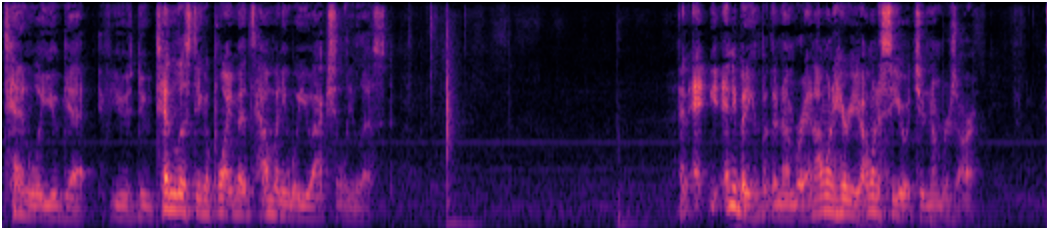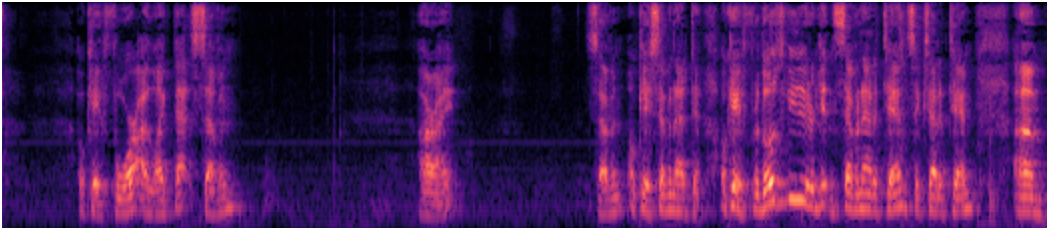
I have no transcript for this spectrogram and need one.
10 will you get? If you do 10 listing appointments, how many will you actually list? And anybody can put their number in. I want to hear you. I want to see what your numbers are. Okay, four. I like that. Seven. All right. Seven. Okay, seven out of 10. Okay, for those of you that are getting seven out of 10, six out of 10, um,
